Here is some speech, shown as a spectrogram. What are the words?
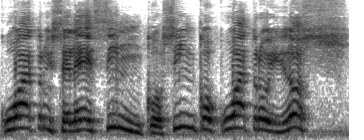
4 y se lee 5, 5, 4 y 2.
